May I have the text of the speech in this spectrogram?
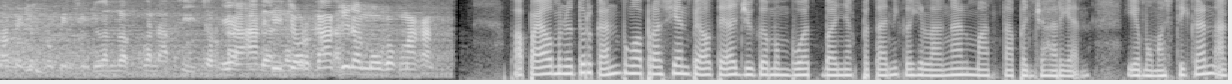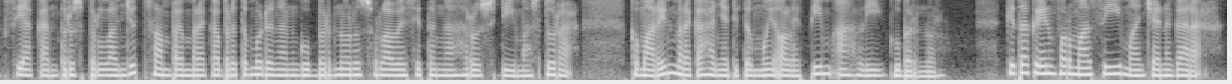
sampai di provinsi dengan melakukan aksi cor kaki, ya, aksi cor kaki dan mogok makan. Papael menuturkan pengoperasian PLTA juga membuat banyak petani kehilangan mata pencaharian. Ia memastikan aksi akan terus berlanjut sampai mereka bertemu dengan Gubernur Sulawesi Tengah Rusdi Mastura. Kemarin mereka hanya ditemui oleh tim ahli gubernur. Kita ke informasi mancanegara.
